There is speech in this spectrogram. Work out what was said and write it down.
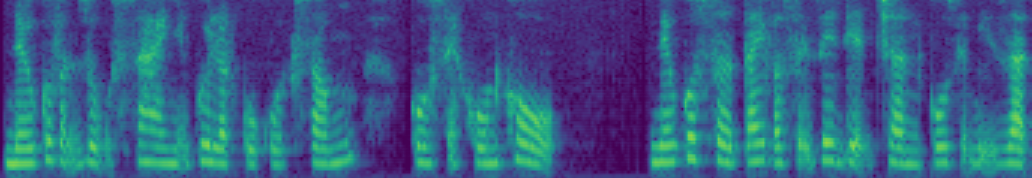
Nếu cô vận dụng sai những quy luật của cuộc sống, cô sẽ khốn khổ. Nếu cô sờ tay vào sợi dây điện trần, cô sẽ bị giật.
